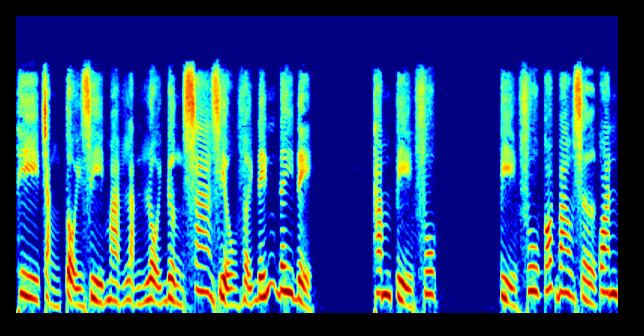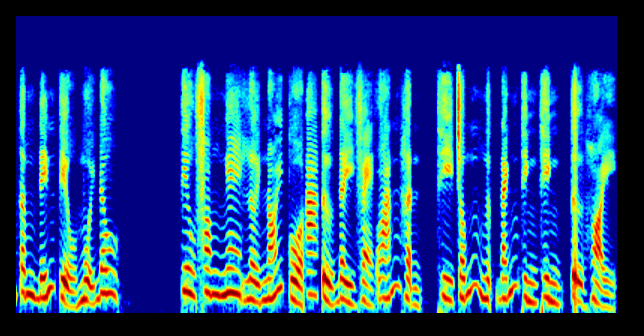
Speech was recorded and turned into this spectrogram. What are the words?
Thì chẳng tội gì mà lặn lội đường xa diệu với đến đây để thăm tỷ phu. Tỷ phu có bao giờ quan tâm đến tiểu muội đâu. Tiêu Phong nghe lời nói của A tử đầy vẻ oán hận, thì chống ngực đánh thình thình tự hỏi.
